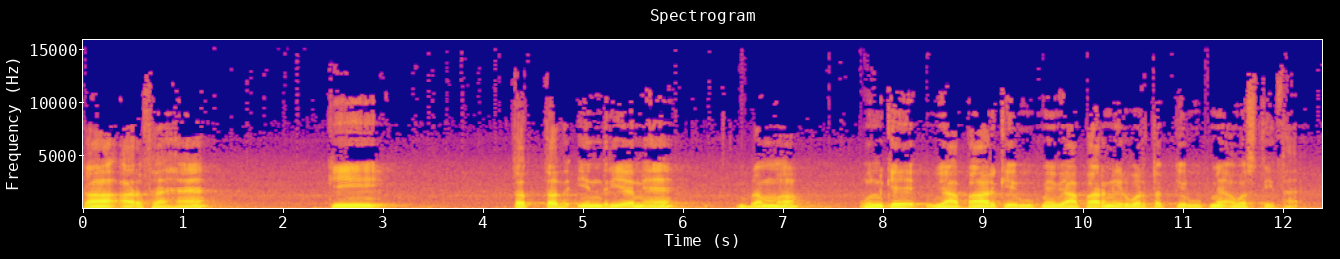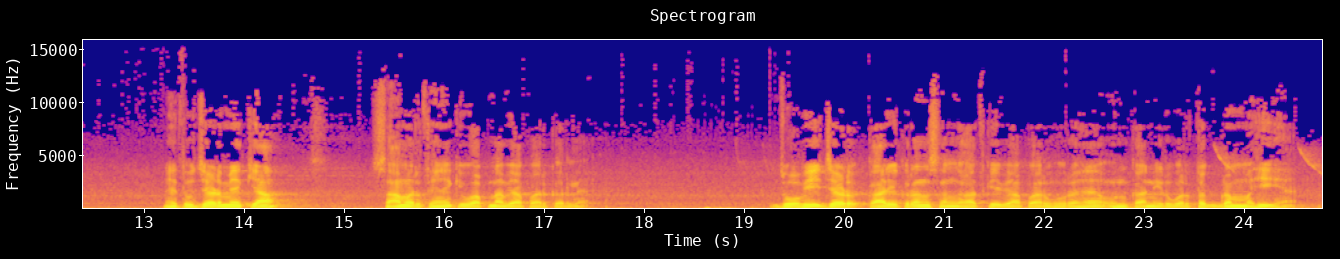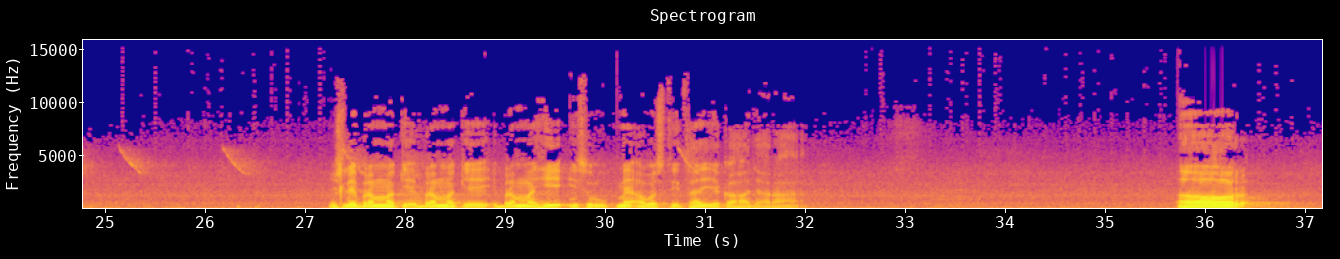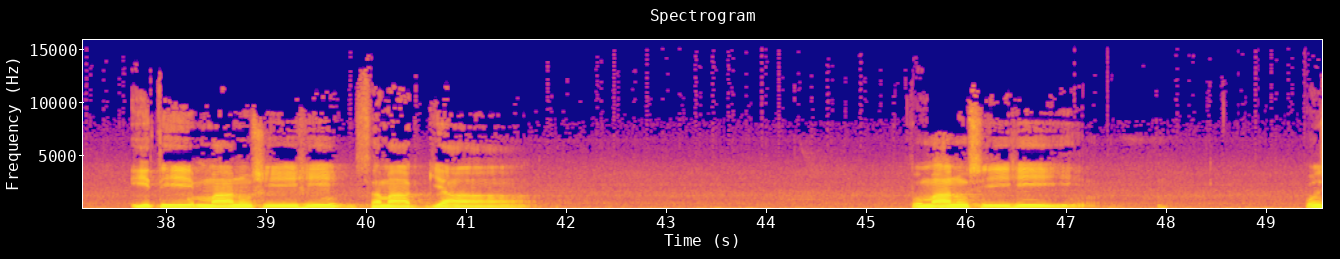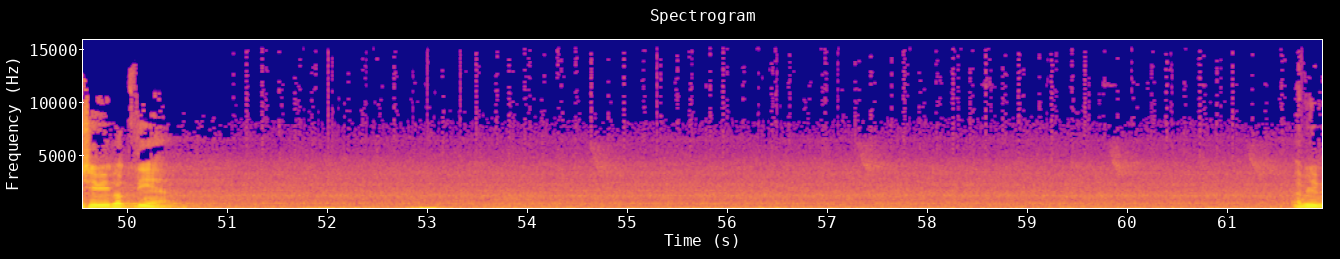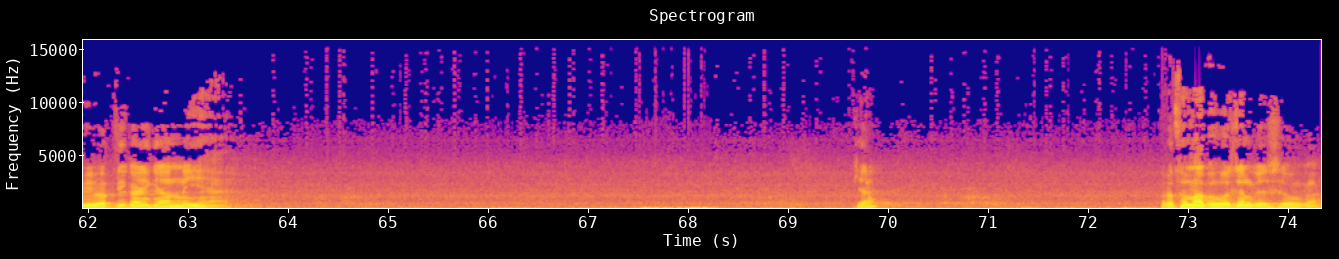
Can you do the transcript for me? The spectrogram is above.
का अर्थ है कि तत्तद इंद्रिय में ब्रह्म उनके व्यापार के रूप में, व्यापार निर्वर्तक के रूप में अवस्थित है। नहीं तो जड़ में क्या सामर्थ्य है कि वो अपना व्यापार कर लें? जो भी जड़ कार्यक्रम संघात के व्यापार हो रहे हैं, उनका निर्वर्तक ब्रह्म ही है। इसलिए ब्रह्म के ब्रह्म के, ब्रह्म ही इस रूप में अवस्थित है, ये कहा जा रहा है। और इति मानुषी ही समाज्ञा। तो मानुषी ही कौन सी विभक्ति है? अभी विभक्ति का ही ज्ञान नहीं है। क्या? प्रथमा बहुवचन कैसे होगा?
